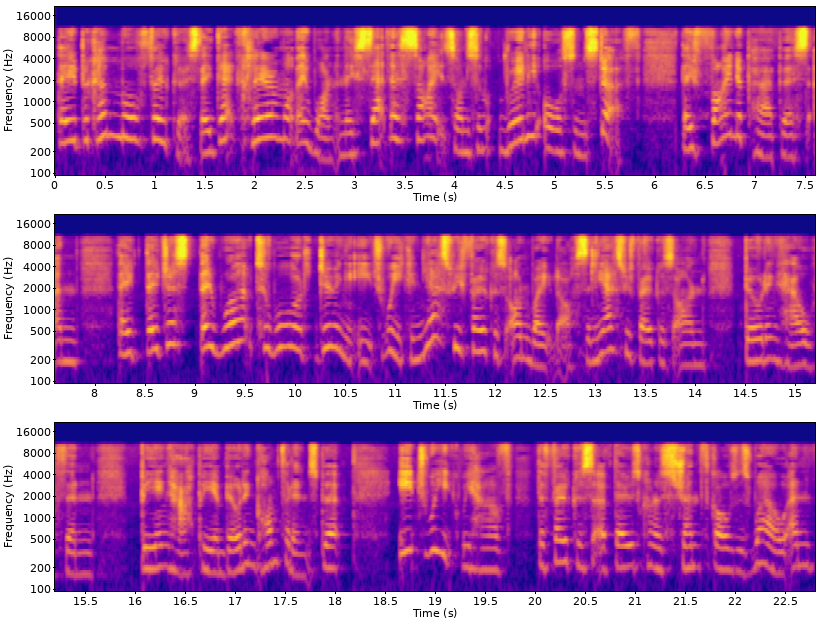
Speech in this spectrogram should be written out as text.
they become more focused, they get clear on what they want, and they set their sights on some really awesome stuff. They find a purpose and they, they just they work toward doing it each week. And yes, we focus on weight loss, and yes, we focus on building health and being happy and building confidence, but each week we have the focus of those kind of strength goals as well. And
